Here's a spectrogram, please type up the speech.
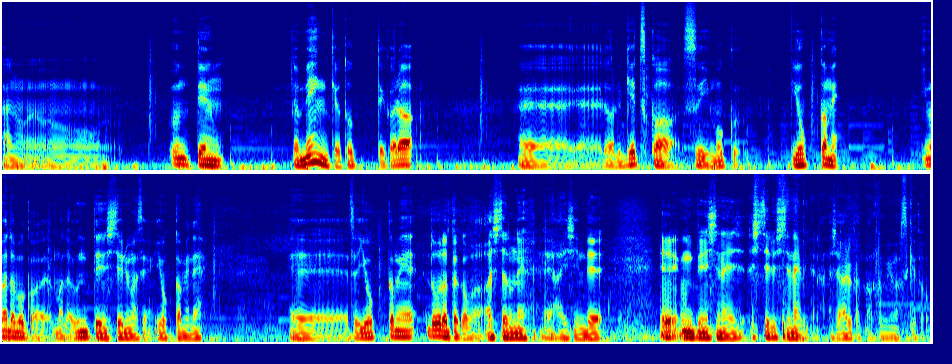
あのー、運転免許取ってからえー、だから月火水木4日目。今だ僕はまだ運転しておりません。4日目ね。えー、4日目どうだったかは明日のね、配信でえー、運転してないしてるしてないみたいな話あるかなと思いますけど。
